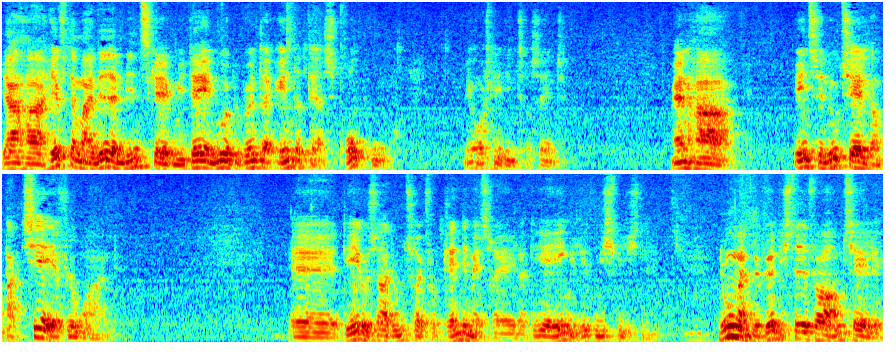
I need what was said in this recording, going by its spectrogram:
Jeg har hæftet mig ved, at videnskaben i dag nu er begyndt at ændre deres sprogbrug. Det er også lidt interessant. Man har indtil nu talt om bakteriefloraen. Øh, det er jo så et udtryk for plantematerialer. Det er egentlig lidt misvisende. Nu er man begyndt i stedet for at omtale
